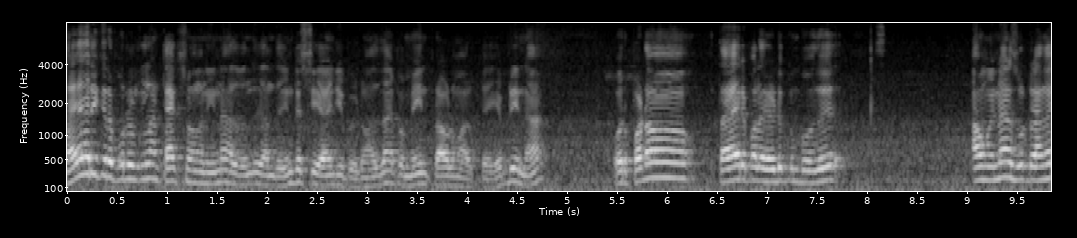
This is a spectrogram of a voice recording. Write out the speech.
தயாரிக்கிற பொருளுக்கெல்லாம் டேக்ஸ் வாங்குனீங்கன்னா அது வந்து அந்த இண்டஸ்ட்ரி அழிஞ்சு போயிடும். அதுதான் இப்போ மெயின் ப்ராப்ளமாக இருக்குது எப்படின்னா ஒரு படம் தயாரிப்பாளர் எடுக்கும்போது அவங்க என்ன சொல்கிறாங்க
